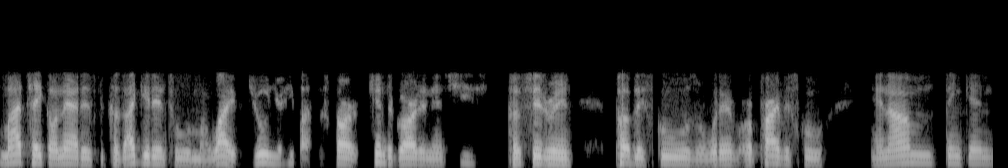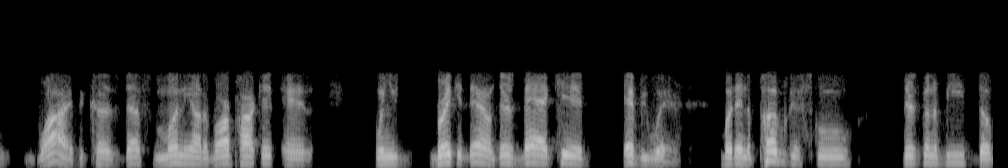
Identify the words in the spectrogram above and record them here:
my take on that is because I get into it with my wife, Junior. He about to start kindergarten, and she's considering public schools or whatever or private school. And I'm thinking, why? Because that's money out of our pocket. And when you break it down, there's bad kids everywhere. But in the public school, there's going to be the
